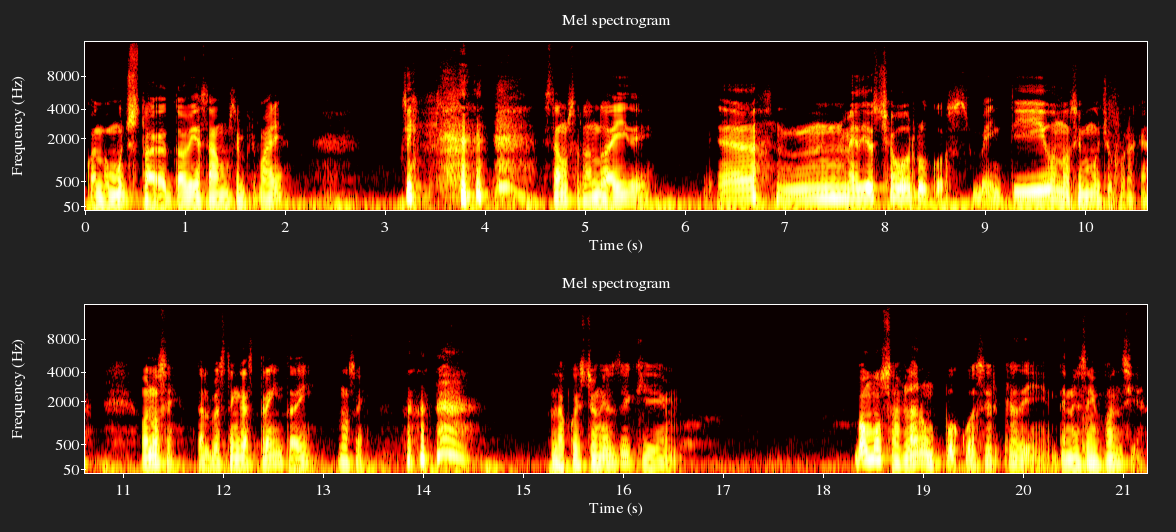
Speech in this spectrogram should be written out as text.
cuando muchos todavía estábamos en primaria? Sí, estamos hablando ahí de eh, medios chavorrucos, 21 sin mucho por acá. O no sé, tal vez tengas 30 ahí, no sé. La cuestión es de que vamos a hablar un poco acerca de, de nuestra infancia.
